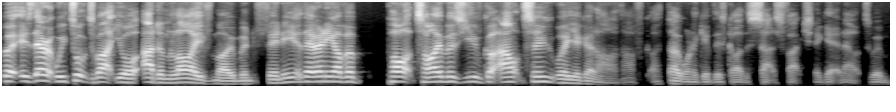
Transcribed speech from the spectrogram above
but is there? We talked about your Adam Lyth moment, Finney. Are there any other part timers you've got out to where you're going? Oh, I don't want to give this guy the satisfaction of getting out to him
